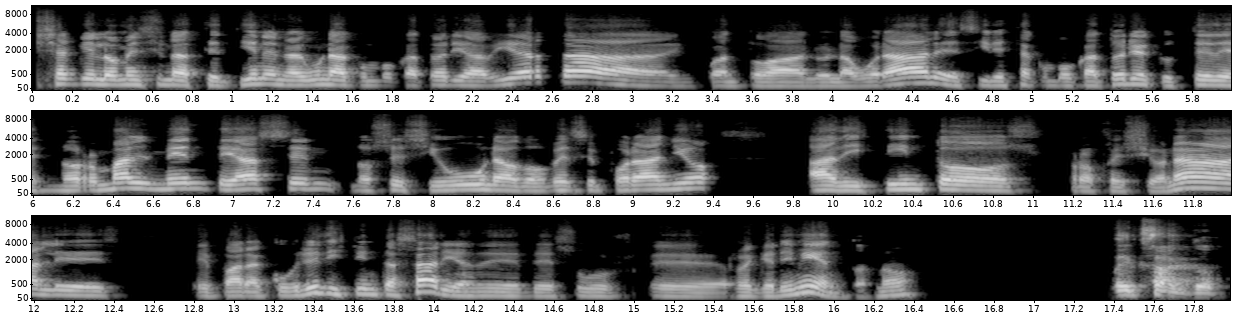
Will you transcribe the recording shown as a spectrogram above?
ya que lo mencionaste, ¿tienen alguna convocatoria abierta en cuanto a lo laboral? Es decir, esta convocatoria que ustedes normalmente hacen, no sé si una o dos veces por año, a distintos profesionales eh, para cubrir distintas áreas de, sus eh, requerimientos, ¿no? Exacto.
